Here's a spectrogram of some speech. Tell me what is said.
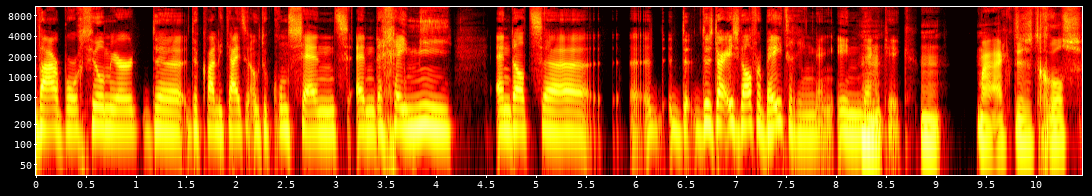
waarborgt veel meer de, de kwaliteit en ook de consent en de chemie. En dat. eh, eh, dus daar is wel verbetering in, denk ik. Maar eigenlijk dus het gros,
